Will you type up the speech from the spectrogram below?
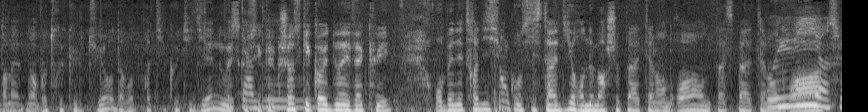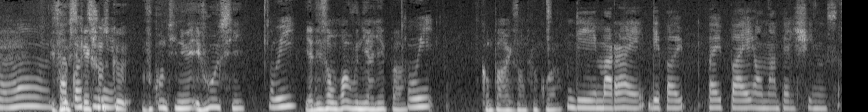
dans, la- dans votre culture, dans votre pratique quotidienne Ou est-ce que c'est quelque chose qui est complètement évacué? Oh, ben, Des traditions consistent à dire on ne marche pas à tel endroit, on ne passe pas à tel Oui, oui, endroit. en ce moment, Et ça vous, c'est quelque chose que vous continuez, et vous aussi? Oui, Il y a des endroits où vous n'iriez pas oui, Comme par exemple quoi des marais, des pai pai pai, on appelle chez nous ça.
